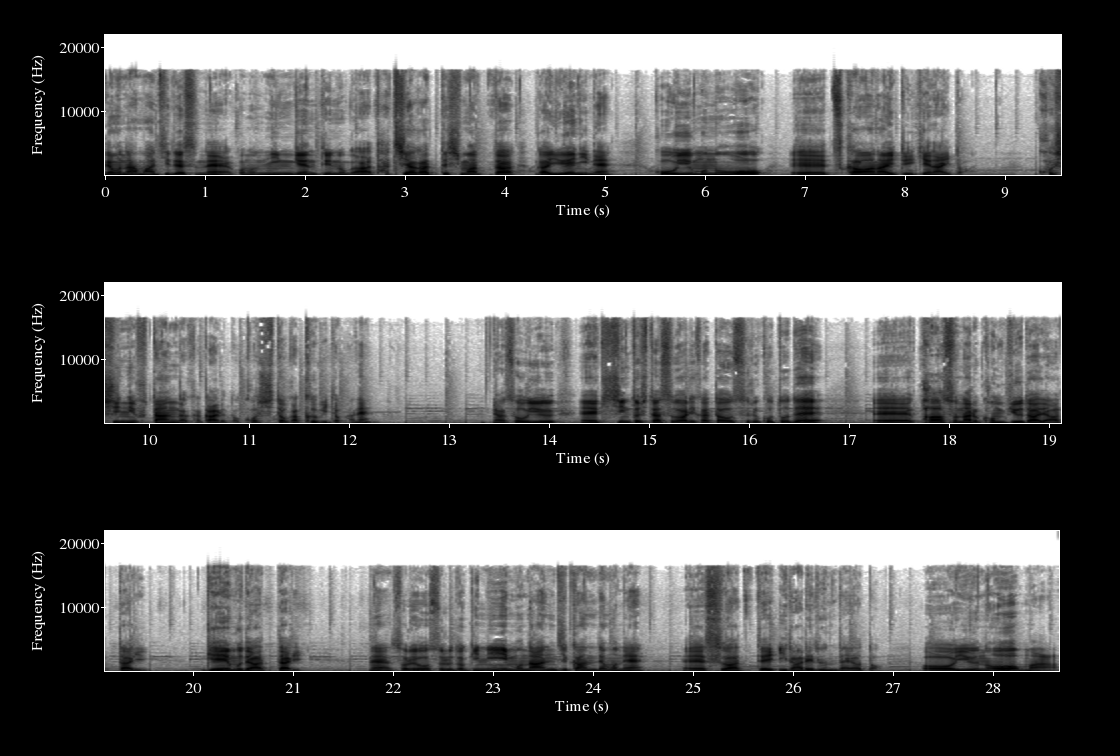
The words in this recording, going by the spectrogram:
でも生地ですねこの人間っていうのが立ち上がってしまったがゆえにねこういうものを、えー、使わないといけないと。腰に負担がかかると。腰とか首とかね。だからそういう、えー、きちんとした座り方をすることで、えー、パーソナルコンピューターであったりゲームであったりねそれをする時にもう何時間でもね、え座っていられるんだよと。いうのをまあ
